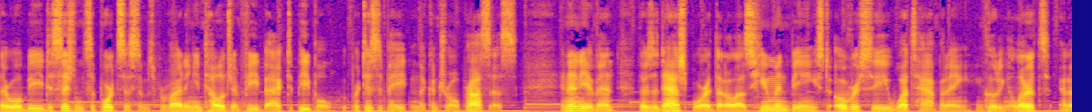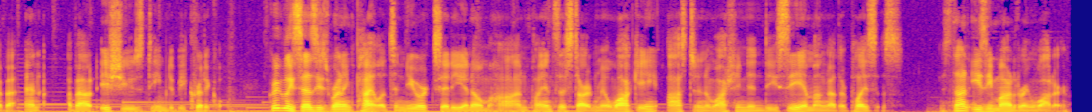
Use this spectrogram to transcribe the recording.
there will be decision support systems providing intelligent feedback to people who participate in the control process. In any event, there's a dashboard that allows human beings to oversee what's happening, including alerts and about, and about issues deemed to be critical. Quigley says he's running pilots in New York City and Omaha and plans to start in Milwaukee, Austin, and Washington, D.C., among other places. It's not easy monitoring water.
